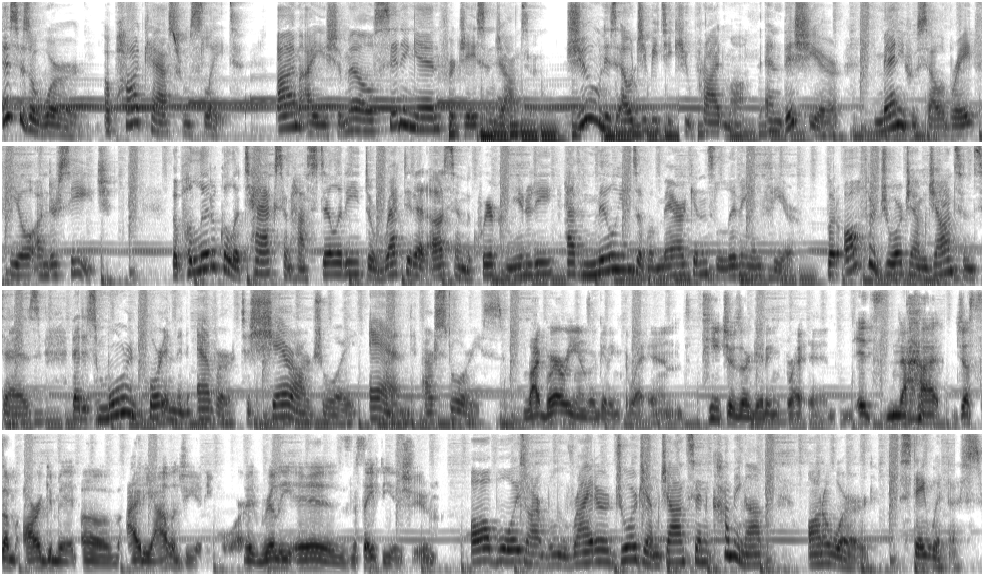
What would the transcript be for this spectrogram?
This is A Word, a podcast from Slate. I'm Aisha Mills, sitting in for Jason Johnson. June is LGBTQ Pride Month, and this year, many who celebrate feel under siege. The political attacks and hostility directed at us in the queer community have millions of Americans living in fear. But author George M. Johnson says that it's more important than ever to share our joy and our stories. Librarians are getting threatened, teachers are getting threatened. It's not just some argument of ideology anymore, it really is a safety issue. All Boys Aren't Blue writer George M. Johnson coming up on a word. Stay with us.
